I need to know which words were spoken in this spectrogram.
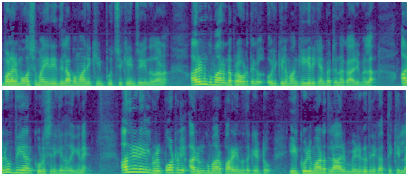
വളരെ മോശമായ രീതിയിൽ അപമാനിക്കുകയും പുച്ഛിക്കുകയും ചെയ്യുന്നതാണ്. അരുൺകുമാറിന്റെ പ്രവർത്തികൾ ഒരിക്കലും അംഗീകരിക്കാൻ പറ്റുന്ന കാര്യമല്ല. അനൂപ് വിയർ കുറിച്ചിരിക്കുന്നത് ഇങ്ങനെ. അതിനിടയിൽ റിപ്പോർട്ടറിൽ അരുൺകുമാർ പറയുന്നത് കേട്ടു ഈ കുഴിമാടത്തിൽ ആരും മെഴുകുതിരി കത്തിക്കില്ല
